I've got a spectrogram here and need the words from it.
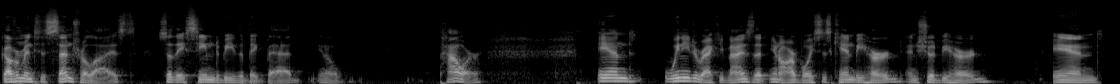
Government is centralized, so they seem to be the big bad, you know, power. And we need to recognize that you know our voices can be heard and should be heard, and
